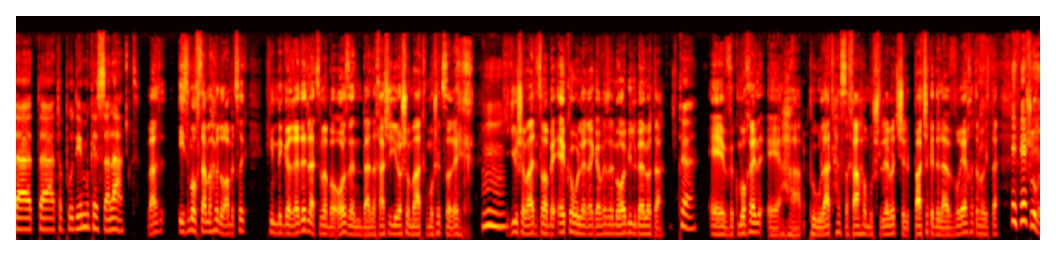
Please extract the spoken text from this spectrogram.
את התפודים כסלט. ואז איזמה עושה משהו נורא מצחיק, היא מגרדת לעצמה באוזן בהנחה שהיא לא שומעת כמו שצריך. Mm, היא כאילו שמעה את עצמה באקו לרגע וזה מאוד בלבל אותה. כן. אה, וכמו כן, אה, הפעולת הסחה המושלמת של פאצ'ה כדי להבריח אותה במסתר. שוב,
